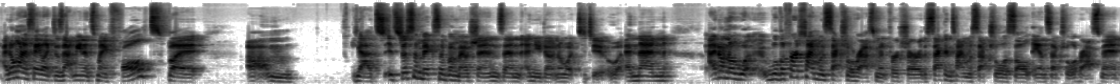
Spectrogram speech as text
I don't want to say, like, does that mean it's my fault? But um, yeah, it's it's just a mix of emotions, and and you don't know what to do. And then I don't know what. Well, the first time was sexual harassment for sure. The second time was sexual assault and sexual harassment.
